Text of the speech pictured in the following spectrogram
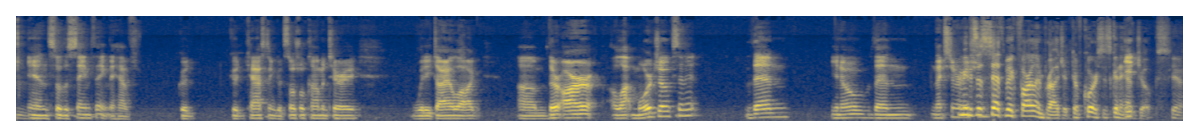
Hmm. And so the same thing, they have good good casting, good social commentary, witty dialogue. Um, there are a lot more jokes in it than you know than Next generation. I mean, it's a Seth MacFarlane project. Of course, it's going to have It- jokes. Yeah.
